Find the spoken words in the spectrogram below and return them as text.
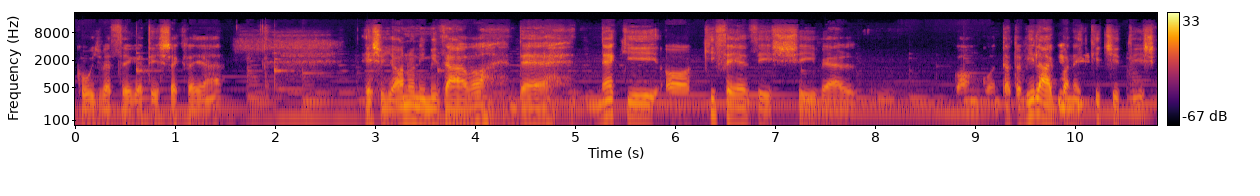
coach beszélgetésekre jár, és ugye anonimizálva, de neki a kifejezésével van gond. Tehát a világban egy kicsit, és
